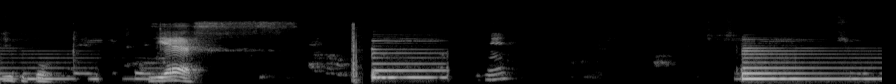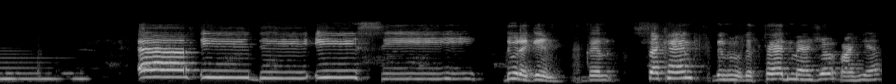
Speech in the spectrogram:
Beautiful. Yes. F, E, D, E, C. Do it again. The second, then the third measure right here.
